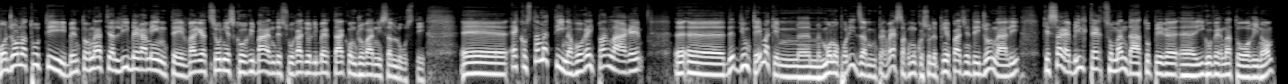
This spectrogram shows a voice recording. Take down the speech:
Buongiorno a tutti, bentornati a Liberamente, variazioni e scorribande su Radio Libertà con Giovanni Sallusti. Eh, ecco, stamattina vorrei parlare eh, eh de, di un tema che m- mm, monopolizza, perversa comunque sulle prime pagine dei giornali, che sarebbe il terzo mandato per eh, i governatori. No?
